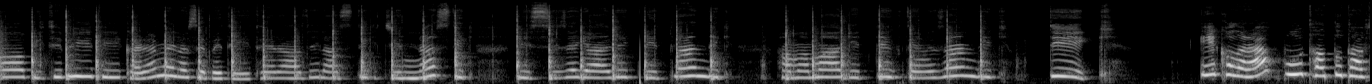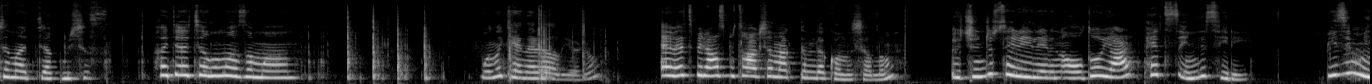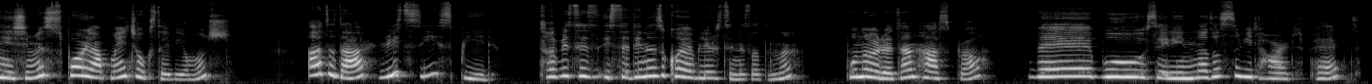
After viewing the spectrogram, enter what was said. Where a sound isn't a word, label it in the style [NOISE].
o piti piti, karamela sepeti, terazi, lastik, jimnastik. Biz size geldik, bitlendik. Hamama gittik, temizlendik. Dik. İlk olarak bu tatlı tavşanı açacakmışız. Hadi açalım o zaman. Bunu kenara alıyorum. Evet biraz bu tavşan hakkında konuşalım. Üçüncü serilerin olduğu yer Pets in the City. Bizim minişimiz spor yapmayı çok seviyormuş. Adı da Ritzy Speed. Tabi siz istediğinizi koyabilirsiniz adını. Bunu üreten Hasbro. Ve bu serinin adı Sweetheart Pet.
